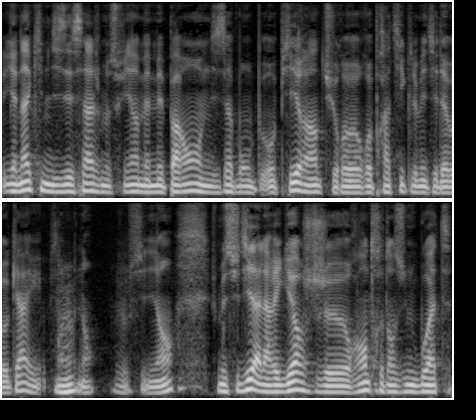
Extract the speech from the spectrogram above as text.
Il y en a qui me disaient ça, je me souviens, même mes parents me disaient ça, bon, au pire, hein, tu repratiques le métier d'avocat. Non, je me suis dit non. Je me suis dit, à la rigueur, je rentre dans une boîte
